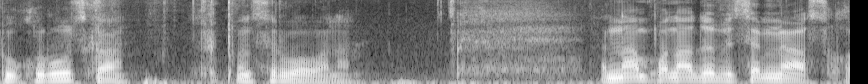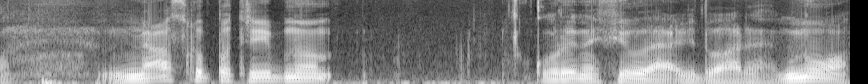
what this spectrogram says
кукурузка консервована. Нам понадобиться м'ясо. М'ясо потрібно курине філе відварене. Но,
